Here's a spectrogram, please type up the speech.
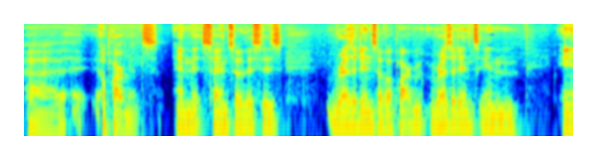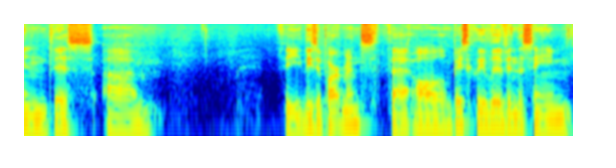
uh, apartments, and this, and so this is residents of apartment residents in in this um, the these apartments that all basically live in the same in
